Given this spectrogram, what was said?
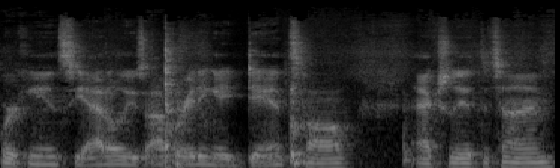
working in Seattle. He was operating a dance hall, actually, at the time.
